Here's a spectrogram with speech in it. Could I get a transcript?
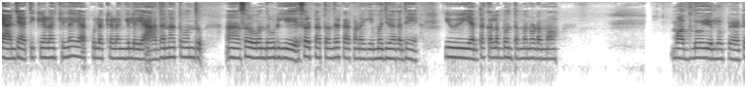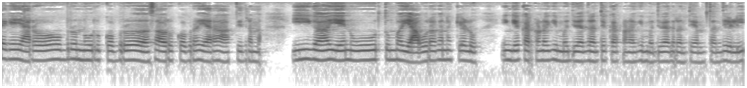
ಯಾ ಜಾತಿ ಕೇಳೋಕ್ಕಿಲ್ಲ ಯಾ ಕುಲ ಕೇಳಂಗಿಲ್ಲ ಯಾವ್ದನ್ನ ಒಂದು ಸೊ, ಒಂದು ಹುಡುಗಿ ಸೊಟ್ಟಾತಂದ್ರೆ ಕರ್ಕೊಂಡೋಗಿ ಮದುವೆ ಆಗದೆ. ಇವು ಎಂಥ ಕಾಲ ಬಂತಮ್ಮ ನೋಡಮ್ಮ. ಮೊದಲು ಎಲ್ಲೋ ಪೇಟೆಗೆ ಯಾರೋ ಒಬ್ಬರು ನೂರಕ್ಕೊಬ್ರು, ಸಾವಿರಕ್ಕೊಬ್ರು ಯಾರೋ ಹಾಕ್ತಿದ್ರಮ್ಮ ಈಗ ಏನು ಊರು ತುಂಬ ಯಾವ ಊರಾಗನ ಕೇಳು. ಹಿಂಗೆ ಕರ್ಕೊಂಡೋಗಿ ಮದುವೆ ಆದ್ರಂತೆ, ಕರ್ಕೊಂಡೋಗಿ ಮದುವೆ ಆದ್ರಂತೆ ಅಂತಂದೇಳಿ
